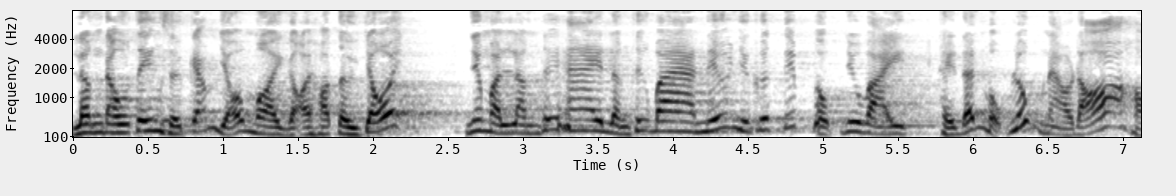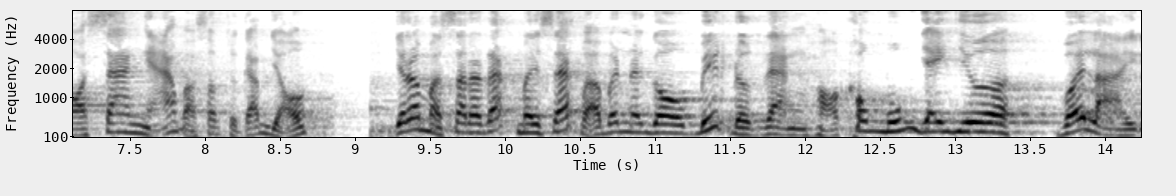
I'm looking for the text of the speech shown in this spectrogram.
Lần đầu tiên sự cám dỗ mời gọi họ từ chối. Nhưng mà lần thứ hai, lần thứ ba, nếu như cứ tiếp tục như vậy, thì đến một lúc nào đó họ sa ngã vào sau sự cám dỗ do đó mà Sadrach, Mesach và Abednego biết được rằng họ không muốn dây dưa với lại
